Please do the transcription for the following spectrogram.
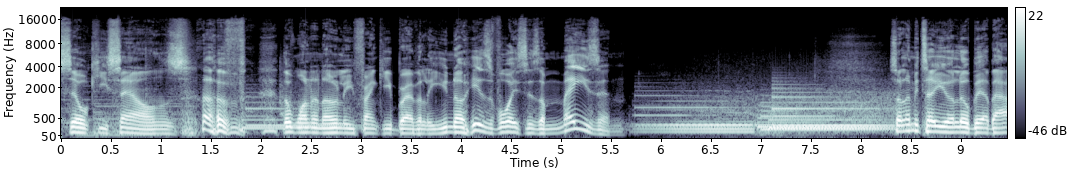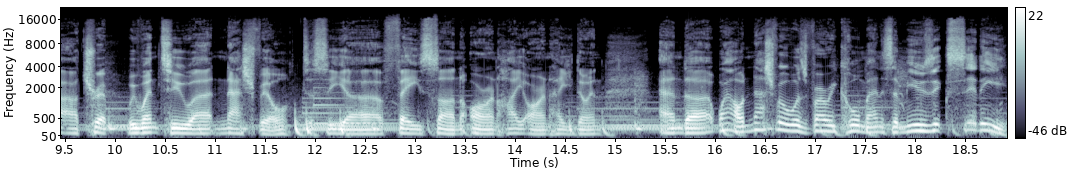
Silky sounds of the one and only Frankie Beverly. You know, his voice is amazing. So let me tell you a little bit about our trip. We went to uh, Nashville to see uh, Faye's son, Oren. Hi, Oren. How you doing? And uh, wow, Nashville was very cool, man. It's a music city,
